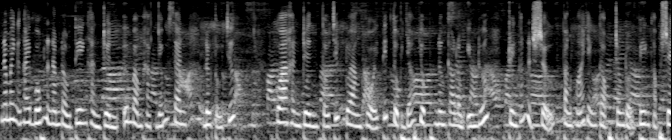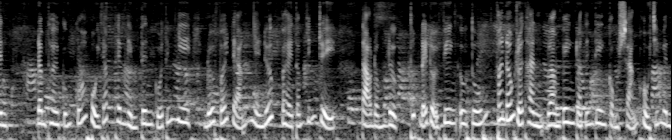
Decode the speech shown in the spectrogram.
Năm 2024 là năm đầu tiên hành trình ươm mầm hạt giống xanh được tổ chức. Qua hành trình, tổ chức đoàn hội tiếp tục giáo dục nâng cao lòng yêu nước, truyền thống lịch sử, văn hóa dân tộc trong đội viên học sinh, đồng thời củng cố bồi đắp thêm niềm tin của thiếu nhi đối với đảng, nhà nước và hệ thống chính trị, tạo động lực thúc đẩy đội viên ưu tú phấn đấu trở thành đoàn viên đoàn thanh niên cộng sản Hồ Chí Minh.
